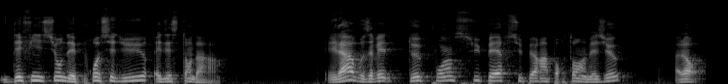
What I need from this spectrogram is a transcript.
définition des procédures et des standards. Et là, vous avez deux points super super importants à mes yeux. Alors,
